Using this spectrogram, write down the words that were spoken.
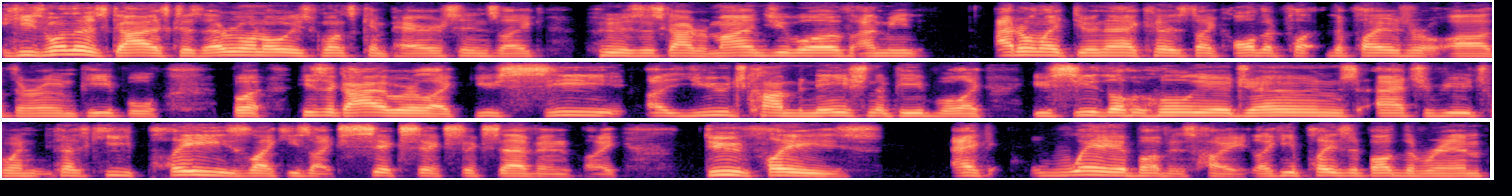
he's one of those guys because everyone always wants comparisons. Like, who does this guy remind you of? I mean, I don't like doing that because like all the pl- the players are uh, their own people. But he's a guy where like you see a huge combination of people. Like you see the Julio Jones attributes when because he plays like he's like six six six seven. Like dude plays like way above his height. Like he plays above the rim.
